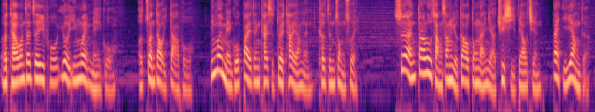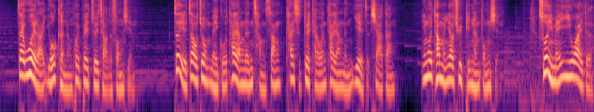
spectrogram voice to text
而台湾在这一波又因为美国而赚到一大波。因为美国拜登开始对太阳能苛征重税，虽然大陆厂商有到东南亚去洗标签，但一样的，在未来有可能会被追查的风险。这也造就美国太阳能厂商开始对台湾太阳能业者下单，因为他们要去平衡风险，所以没意外的，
